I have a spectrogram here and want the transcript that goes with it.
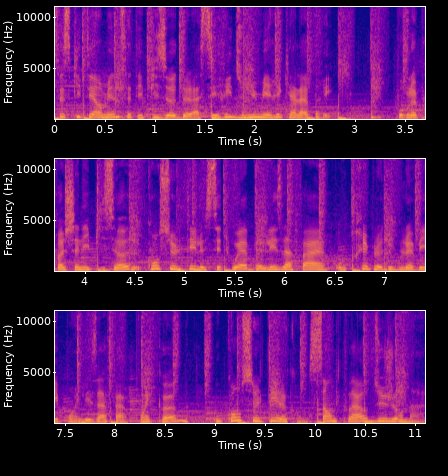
C'est ce qui termine cet épisode de la série du numérique à la brique. Pour le prochain épisode, consultez le site web de Les Affaires au www.lesaffaires.com ou consultez le compte SoundCloud du journal.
